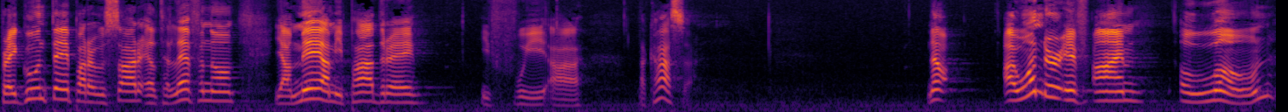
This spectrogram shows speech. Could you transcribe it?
pregunté para usar el teléfono. Llamé a mi padre y fui a la casa. Now, I wonder if I'm alone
